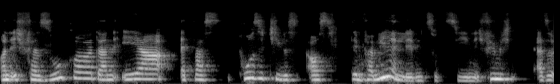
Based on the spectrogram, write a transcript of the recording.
Und ich versuche dann eher etwas Positives aus dem Familienleben zu ziehen. Ich fühle mich, also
